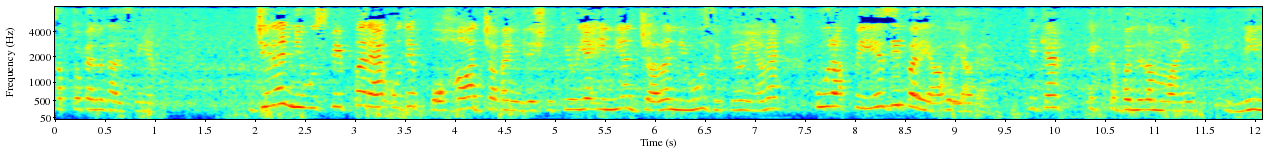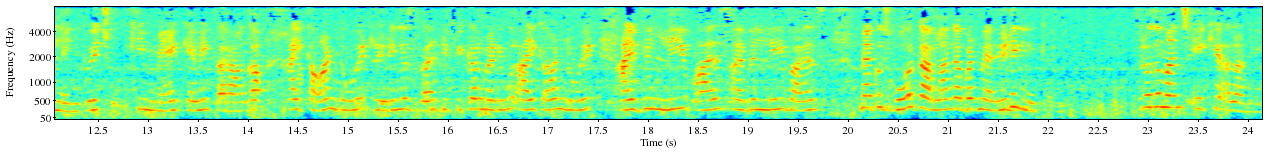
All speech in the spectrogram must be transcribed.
ਸਭ ਤੋਂ ਪਹਿਲਾਂ ਦੱਸਦੀ ਹਾਂ ਜਿਹੜਾ ਨਿਊਜ਼ਪੇਪਰ ਹੈ, ਉਹਦੇ ਬਹੁਤ ਜ਼ਿਆਦਾ ਇੰਗਲਿਸ਼ ਦਿੱਤੀ ਹੋਈ ਹੈ, ਇੰਨੀਆਂ ਜ਼ਿਆਦਾ ਨਿਊਜ਼ ਦਿੱਤੀਆਂ ਹੋਈਆਂ ਮੈਂ ਪੂਰਾ ਪੇਜ ਹੀ ਭਰਿਆ ਹੋਇਆ ਵੈ, ਠੀਕ ਹੈ? ਇੱਕ ਤਾਂ ਬੰਦੇ ਦਾ ਮਾਈਂਡ ਇੰਨੀ ਲੈਂਗੁਏਜ ਹੋ ਕਿ ਮੈਂ ਕਿਵੇਂ ਕਰਾਂਗਾ? I can't do it reading is very difficult module I can't do it I will leave IELTS I will leave IELTS ਮੈਂ ਕੁਝ ਹੋਰ ਕਰ ਲਾਂਗਾ ਬਟ ਮੈਂ ਰੀਡਿੰਗ ਨਹੀਂ ਕਰਨੀ। ਫਿਰ ਉਹਦੇ ਮਨ 'ਚ ਇਹ ਖਿਆਲ ਆਣੇ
